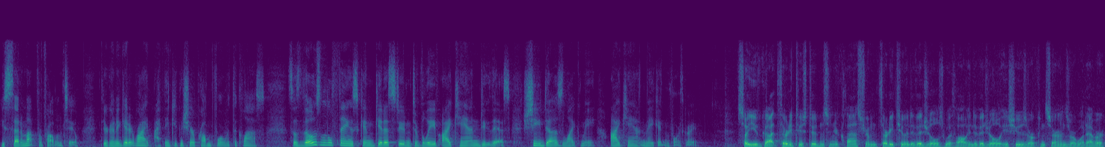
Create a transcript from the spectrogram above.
You set them up for problem two. You're going to get it right. I think you can share problem four with the class. So those little things can get a student to believe I can do this. She does like me. I can make it in fourth grade. So you've got 32 students in your classroom, 32 individuals with all individual issues or concerns or whatever.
